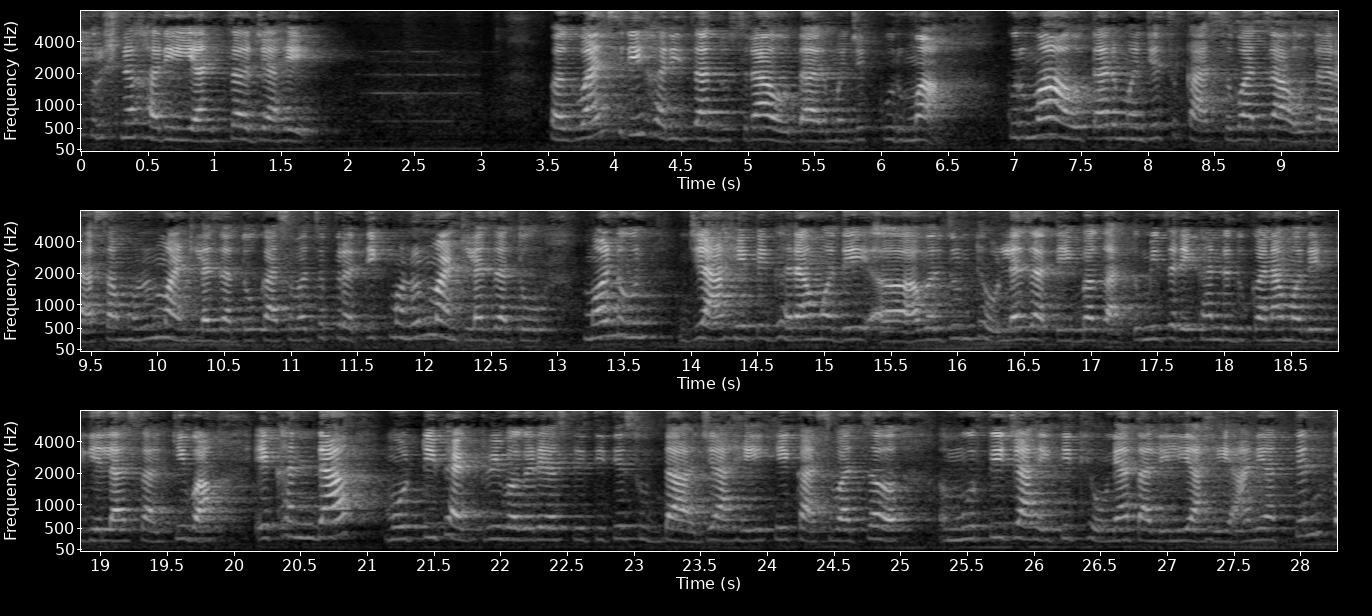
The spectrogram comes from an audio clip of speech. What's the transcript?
कृष्ण हरी यांचं जे आहे भगवान श्री हरीचा दुसरा अवतार म्हणजे कुर्मा. कुर्मा अवतार म्हणजेच कासवाचा अवतार असा म्हणून मांडला जातो. कासवाचं प्रतीक म्हणून मांडला जातो. म्हणून जे आहे ते घरामध्ये आवर्जून ठेवल्या जाते. बघा तुम्ही जर एखाद्या दुकानामध्ये गेला असाल किंवा एखाद्या मोठी फॅक्टरी वगैरे असते तिथे सुद्धा जे आहे हे कासवाचं मूर्ती जी आहे ती ठेवण्यात आलेली आहे. आणि अत्यंत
